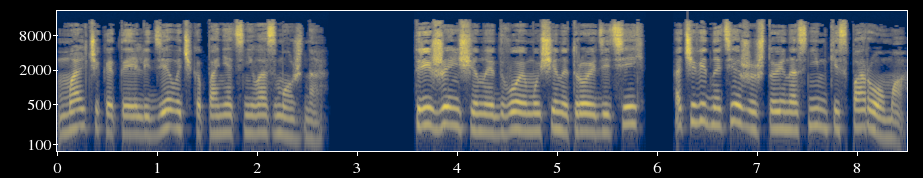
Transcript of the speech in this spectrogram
Мальчик это или девочка, понять невозможно. Три женщины, двое мужчин и трое детей, очевидно, те же, что и на снимке с парома.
